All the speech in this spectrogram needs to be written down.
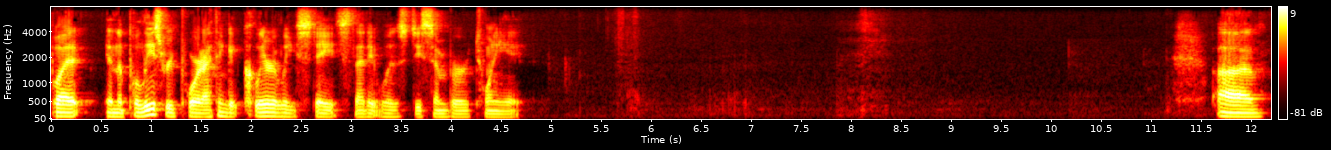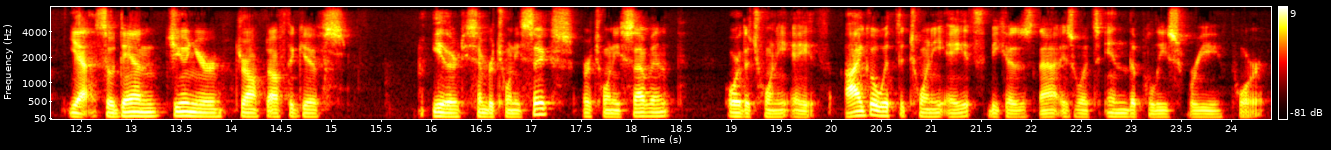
But in the police report, I think it clearly states that it was December 28th. Uh, yeah, so Dan Jr. dropped off the gifts either December 26th or 27th or the 28th. I go with the 28th because that is what's in the police report.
